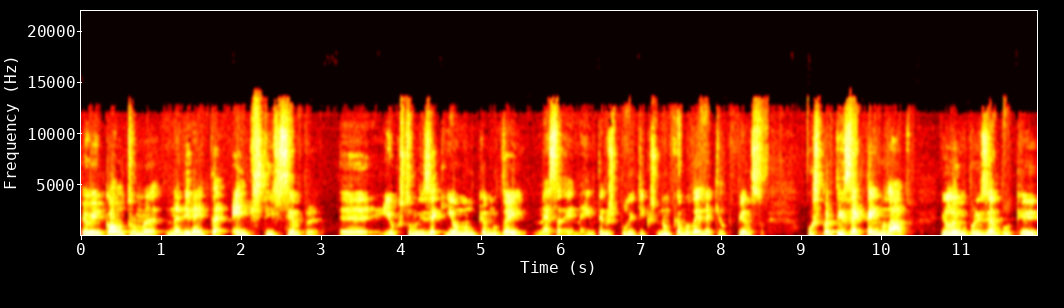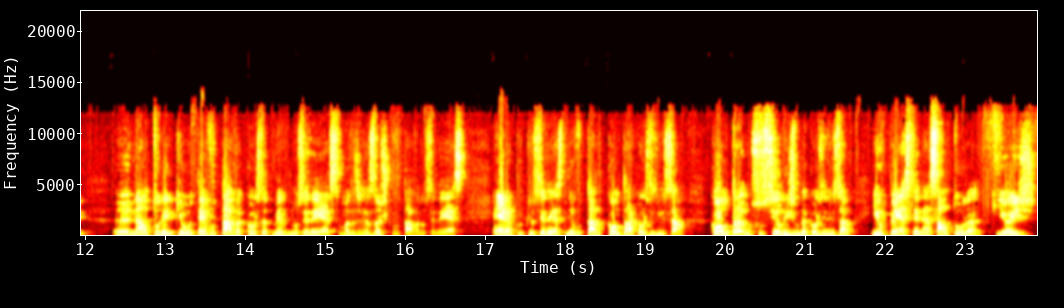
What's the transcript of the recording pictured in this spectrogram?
Eu encontro-me na direita em que estive sempre. Eh, eu costumo dizer que eu nunca mudei, nessa, em termos políticos, nunca mudei naquilo que penso. Os partidos é que têm mudado. Eu lembro, por exemplo, que eh, na altura em que eu até votava constantemente no CDS, uma das razões que votava no CDS era porque o CDS tinha votado contra a Constituição, contra o socialismo da Constituição. E o PSD, nessa altura, que hoje,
